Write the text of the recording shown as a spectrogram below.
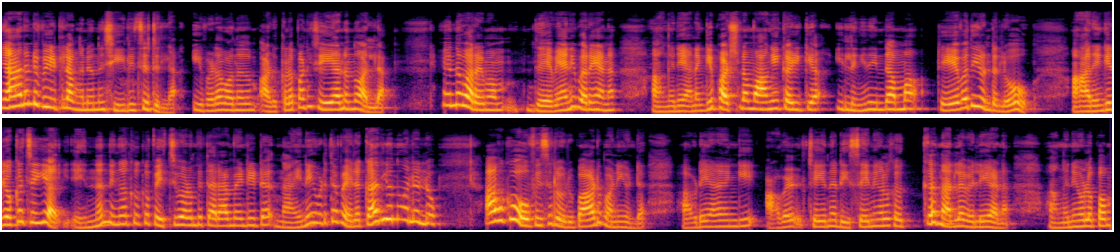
ഞാനെന്റെ വീട്ടിൽ അങ്ങനെയൊന്നും ശീലിച്ചിട്ടില്ല. ഇവിടെ വന്നതും അടുക്കള പണി ചെയ്യാനൊന്നും അല്ല. എന്ന് പറയുമ്പം ദേവയാനി പറയാണ് അങ്ങനെയാണെങ്കിൽ ഭക്ഷണം വാങ്ങിക്കഴിക്കുക ഇല്ലെങ്കിൽ നിന്റെ അമ്മ രേവതി ഉണ്ടല്ലോ ആരെങ്കിലുമൊക്കെ ചെയ്യുക എന്നും നിങ്ങൾക്കൊക്കെ വെച്ച് വിളമ്പി തരാൻ വേണ്ടിയിട്ട് നയന ഇവിടുത്തെ വിലക്കാരിയൊന്നുമല്ലല്ലോ. അവൾക്ക് ഓഫീസിൽ ഒരുപാട് പണിയുണ്ട്. അവിടെയാണെങ്കിൽ അവൾ ചെയ്യുന്ന ഡിസൈനുകൾക്കൊക്കെ നല്ല വിലയാണ്. അങ്ങനെയുള്ളപ്പം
